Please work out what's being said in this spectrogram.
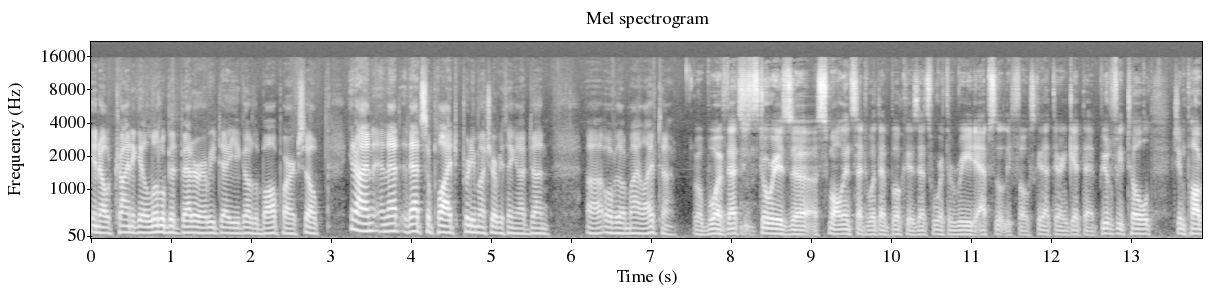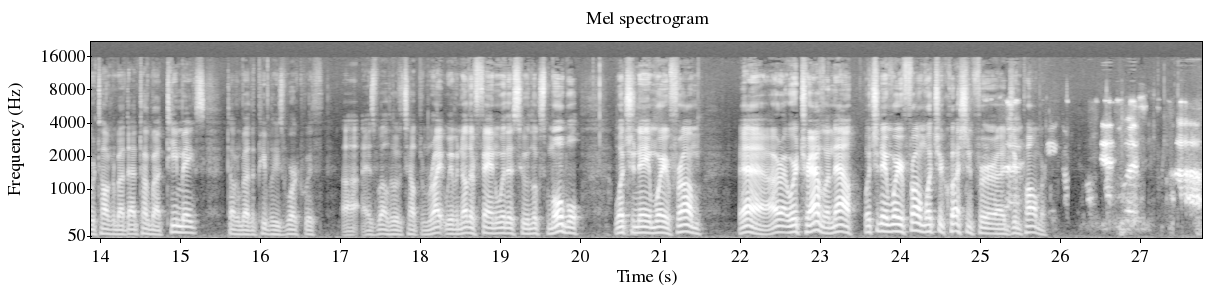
you know, trying to get a little bit better every day you go to the ballpark. So, you know, and, and that that's applied to pretty much everything I've done uh, over the, my lifetime. Well, boy, if that story is a, a, small insight to what that book is, that's worth a read. Absolutely, folks. Get out there and get that. Beautifully told. Jim Palmer talking about that, talking about teammates, talking about the people he's worked with uh, as well who have helped him write. We have another fan with us who looks mobile. What's your name? Where you from? Yeah, all right, we're traveling now. What's your name? Where you from? What's your question for uh, Jim Palmer? Uh,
